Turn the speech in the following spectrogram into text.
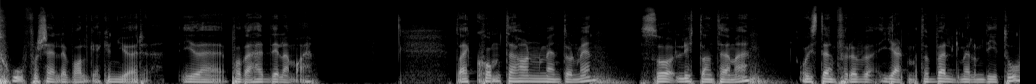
to forskjellige valg jeg kunne gjøre det, på dette dilemmaet. Da jeg kom til han mentoren min, så lytta han til meg, og istedenfor å hjelpe meg til å velge mellom de to,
